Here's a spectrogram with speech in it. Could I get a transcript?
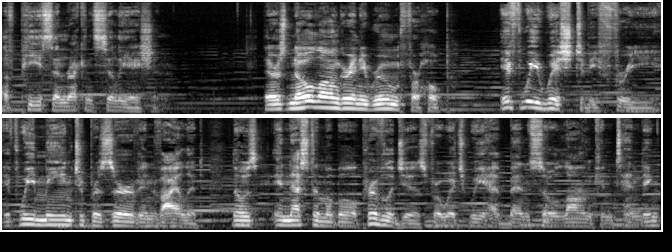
of peace and reconciliation. There is no longer any room for hope. If we wish to be free, if we mean to preserve inviolate those inestimable privileges for which we have been so long contending,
